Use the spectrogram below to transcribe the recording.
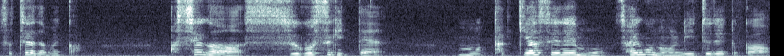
撮影はダメか。汗がすごすぎてもう滝汗でもう最後のオンリートゥデーとか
